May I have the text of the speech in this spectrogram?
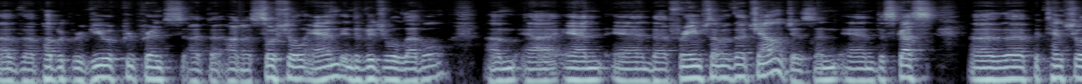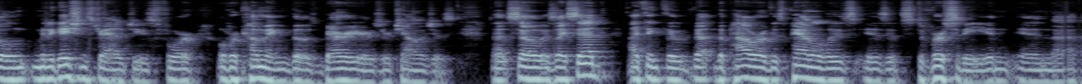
of uh, public review of preprints the, on a social and individual level um, uh, and, and uh, frame some of the challenges and, and discuss uh, the potential mitigation strategies for overcoming those barriers or challenges. Uh, so as I said, I think the, the power of this panel is, is its diversity in, in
